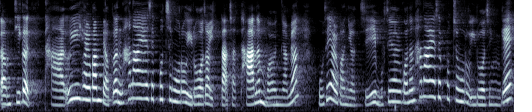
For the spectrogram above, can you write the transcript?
다음 디귿 다의 혈관벽은 하나의 세포층으로 이루어져 있다. 자, 다는 뭐였냐면 모세혈관이었지. 모세혈관은 하나의 세포층으로 이루어진 게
